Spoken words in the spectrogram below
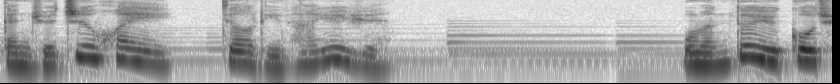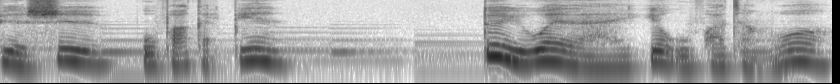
感觉智慧就离他越远。我们对于过去的事无法改变，对于未来又无法掌握，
